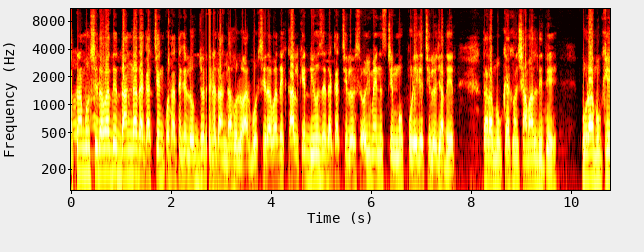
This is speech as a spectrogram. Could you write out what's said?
আপনার মুর্শিদাবাদের দাঙ্গা দেখাচ্ছেন, কোথা থেকে লোকজনের দাঙ্গা হলো? আর মুর্শিদাবাদে কালকে নিউজে দেখাচ্ছিল, ওই মেন স্ট্রিম মুখ পুড়ে গেছিল যাদের। তারা মুখ এখন সামাল দিতে পোড়া মুখে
